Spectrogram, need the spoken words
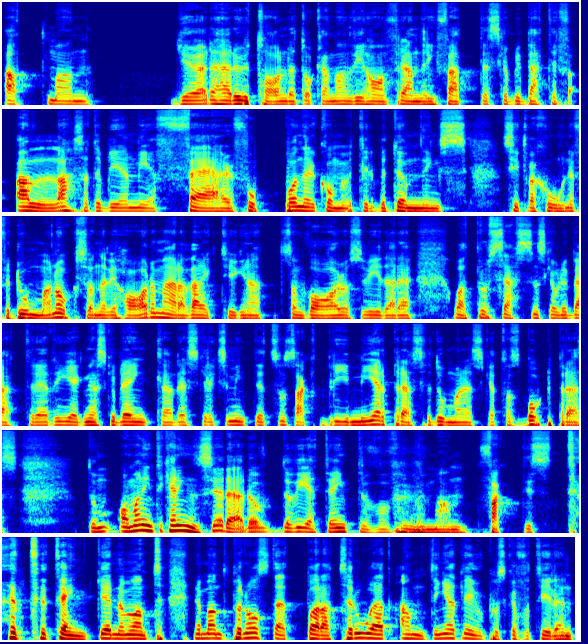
att man gör det här uttalandet och att man vill ha en förändring för att det ska bli bättre för alla, så att det blir en mer fair fotboll när det kommer till bedömningssituationer för domarna också, när vi har de här verktygen som VAR och så vidare, och att processen ska bli bättre, reglerna ska bli enklare, det ska liksom inte som sagt bli mer press för domarna, det ska tas bort press de, om man inte kan inse det, då, då, vet jag inte hur man faktiskt tänker. När man, när man på något sätt bara tror att antingen att Liverpool ska få till en,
